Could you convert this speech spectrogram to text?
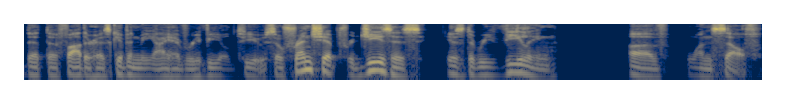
that the Father has given me, I have revealed to you. So, friendship for Jesus is the revealing of oneself.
